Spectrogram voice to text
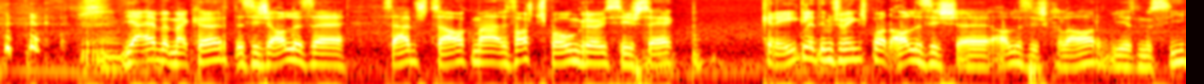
ja, eben, man hört, es ist alles, äh, selbst das Angemehl, fast die Sprunggröße ist sehr geregelt im Schwingsport. Alles ist, äh, alles ist klar, wie es muss sein.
